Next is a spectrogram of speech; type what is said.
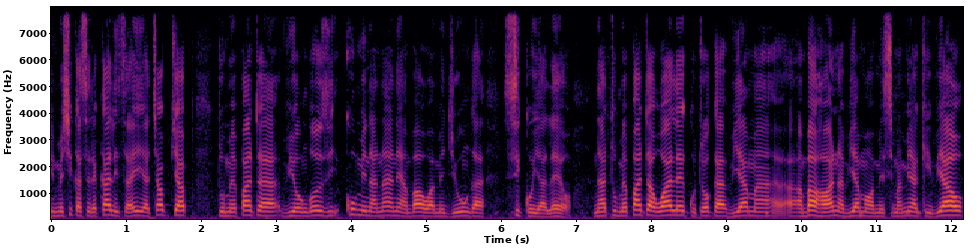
imeshika serikali sahihi ya Chapchap tumepata viongozi kumi na nane ambao wamejiunga siku ya leo, na tumepata wale kutoka vyama ambao hawana vyama wamesimamia kivyao,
